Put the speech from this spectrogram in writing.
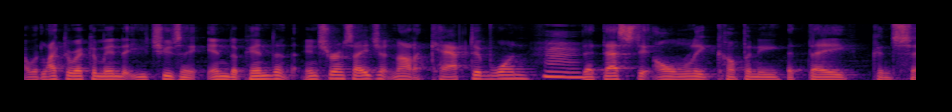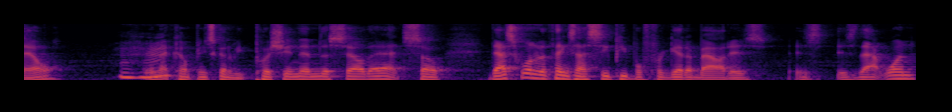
I would like to recommend that you choose an independent insurance agent, not a captive one. Hmm. That that's the only company that they can sell, mm-hmm. and that company's going to be pushing them to sell that. So that's one of the things I see people forget about is is is that one.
